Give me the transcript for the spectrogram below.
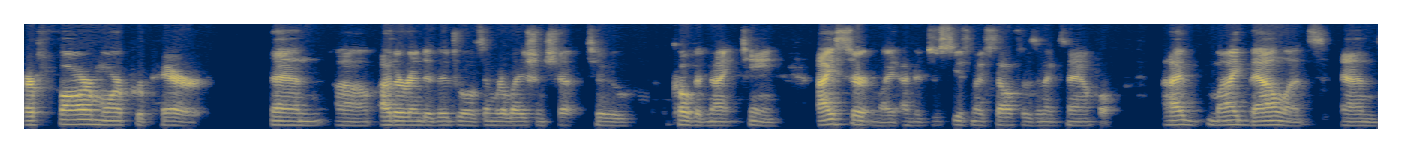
are far more prepared than uh, other individuals in relationship to COVID 19. I certainly, and to just use myself as an example, I my balance and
